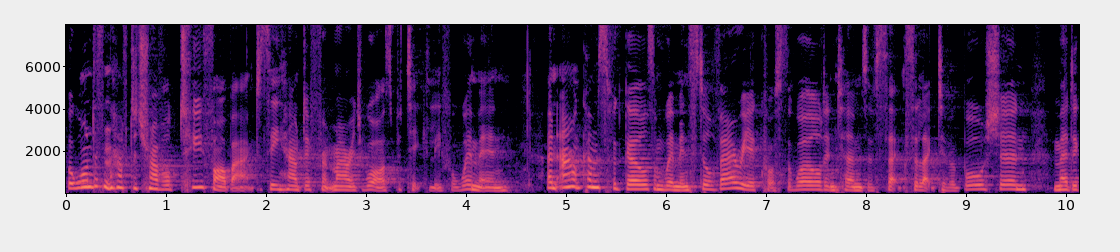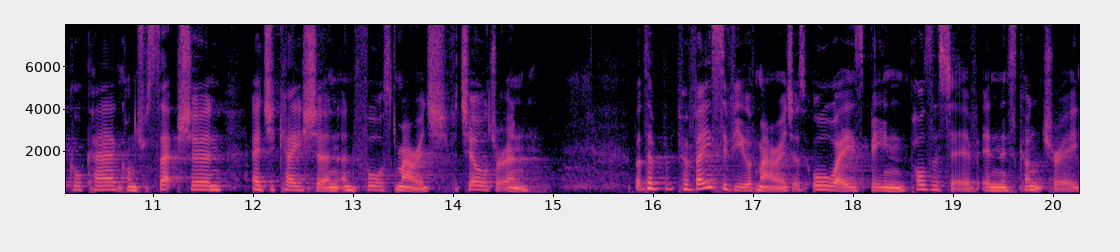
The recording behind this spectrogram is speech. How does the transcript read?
But one doesn't have to travel too far back to see how different marriage was, particularly for women. And outcomes for girls and women still vary across the world in terms of sex selective abortion, medical care, contraception, education, and forced marriage for children. But the pervasive view of marriage has always been positive in this country.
